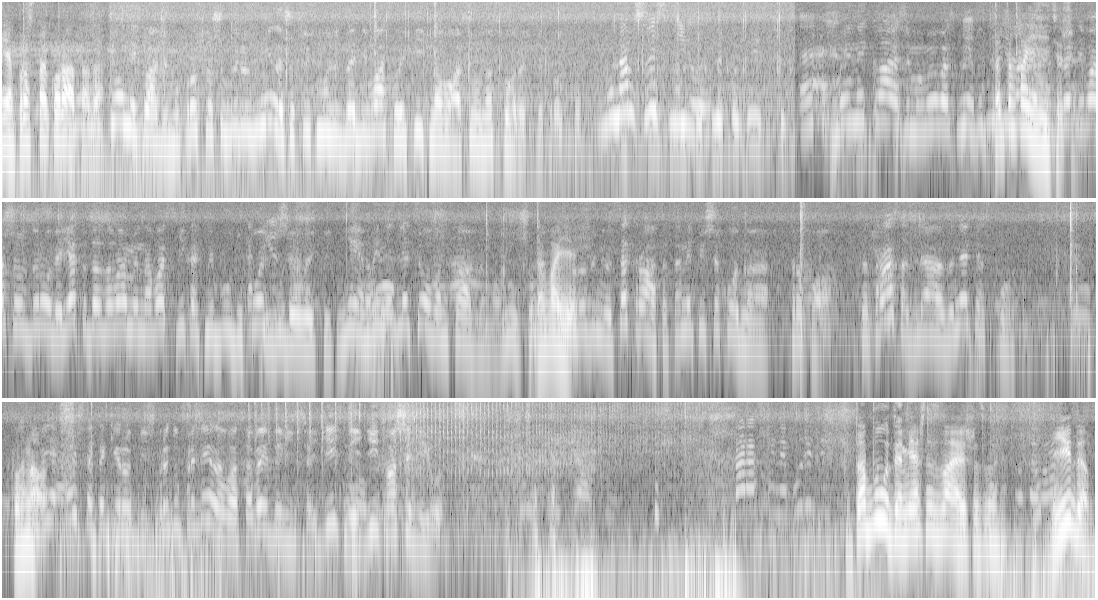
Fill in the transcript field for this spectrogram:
Не, просто аккуратно, да. Нічого не кажемо, просто щоб ви розуміли, що хтось може ззаді вас летіть на вас, ну на скорості просто. Ну нам свистіли. Не. Ми не кажемо, ми вас Та давай предупреждаємо їдь уже. раді вашого здоров'я. Я туди за вами на вас їхати не буду, хтось буде летіти. Ні, ми не для цього вам кажемо. Ну, щоб Давай ви їдь. просто розуміли. Це траса, це не пішохідна тропа. Це траса для заняття спортом. Ви Погнали. як хочете, так і робіть. Предупредили вас, а ви дивіться. Йдіть, не йдіть, ваше діло. Зараз ви не будете Та будемо, я ж не знаю, що це. Їдемо?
